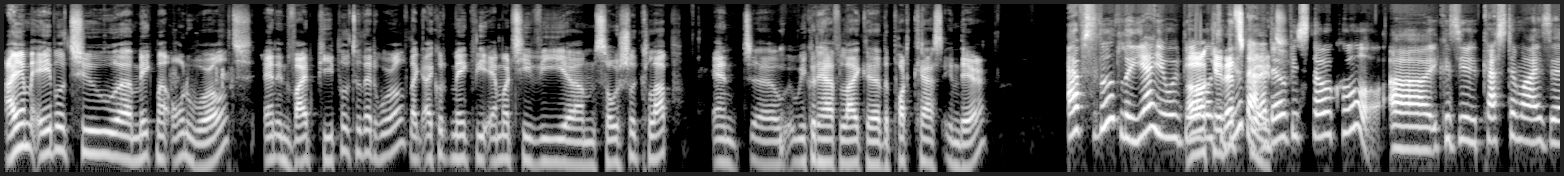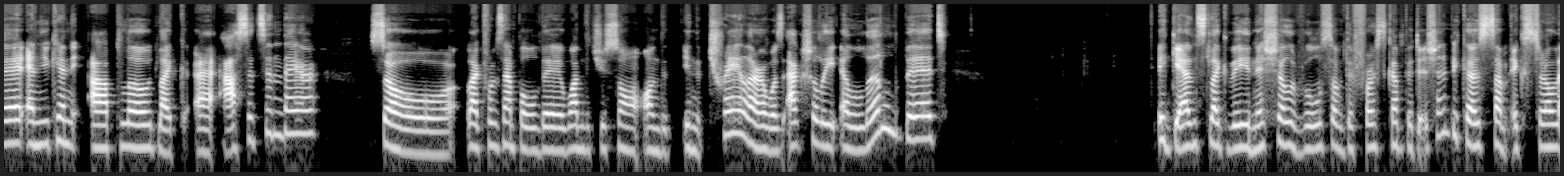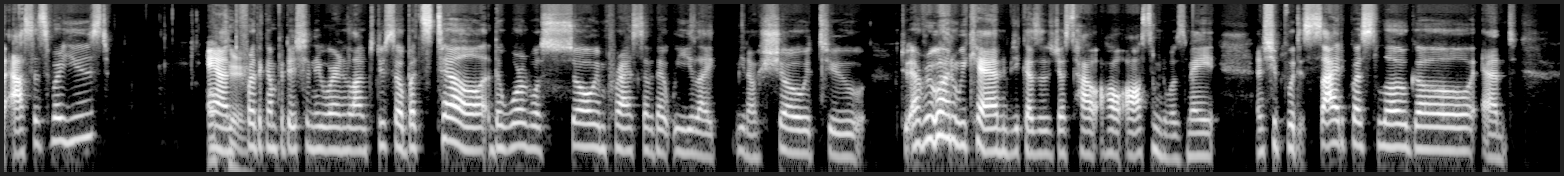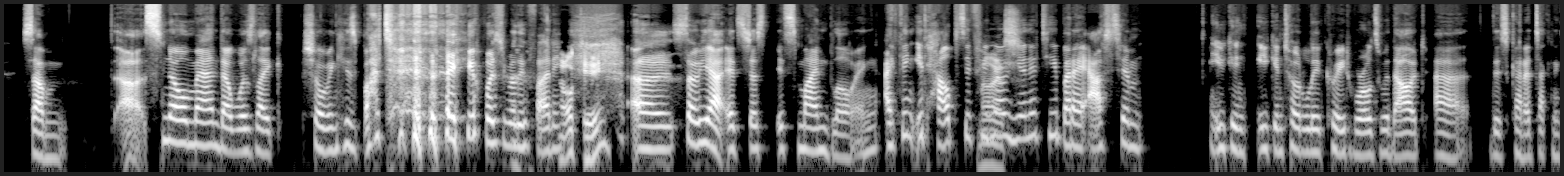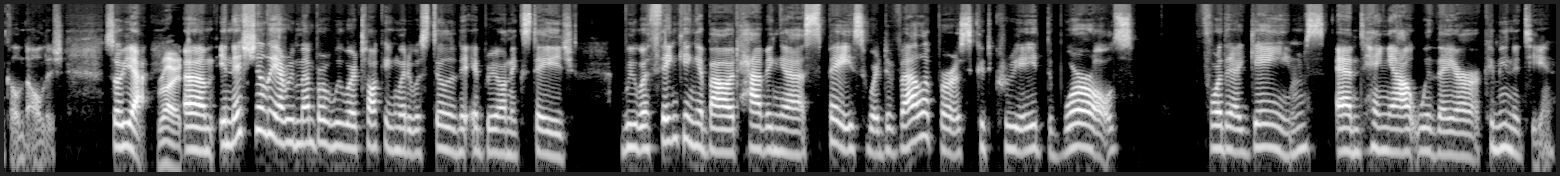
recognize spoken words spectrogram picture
I am able to uh, make my own world and invite people to that world. Like I could make the MRTV um, social club and uh, we could have like uh, the podcast in there. Absolutely, yeah, you would be able Okay, to do that, and that would be so cool. Uh, because you customize it and you can upload like uh, assets in there. So, like for example, the one that you saw on the in the trailer was actually a little bit against like the initial rules of the first competition because some external assets were used and Okay. for the competition they weren't allowed to do so but still the world was so impressive that we like you know showed to to everyone we can because it's just how how awesome it was made. And she put a side quest logo and some uh snowman that was like showing his butt like, it was really funny. Okay. uh so yeah it's just it's mind-blowing. I think it helps if you know unity but i asked him you can you can totally create worlds without uh this kind of technical knowledge. So yeah Right. um initially i remember we were talking when it was still in the embryonic stage we were thinking about having a space where developers could create the worlds for their games and hang out with their community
